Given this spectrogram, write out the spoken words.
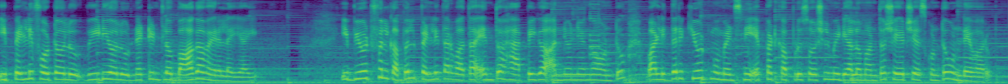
ఈ పెళ్ళి ఫోటోలు వీడియోలు నెట్టింట్లో బాగా వైరల్ అయ్యాయి. ఈ బ్యూటిఫుల్ కపుల్ పెళ్ళి తర్వాత ఎంతో హ్యాపీగా అన్యోన్యంగా ఉంటూ వాళ్ళిద్దరి క్యూట్ మూమెంట్స్ని ఎప్పటికప్పుడు సోషల్ మీడియాలో మనతో షేర్ చేసుకుంటూ ఉండేవారు.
